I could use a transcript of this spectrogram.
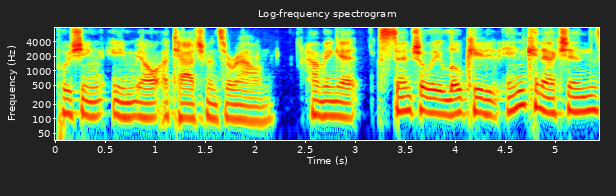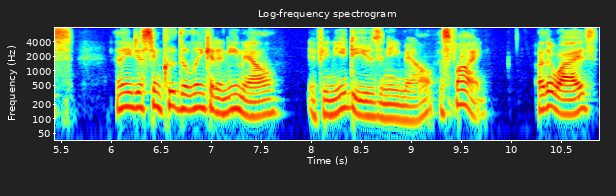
pushing email attachments around. Having it centrally located in connections, and then you just include the link in an email. If you need to use an email, it's fine. Otherwise,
